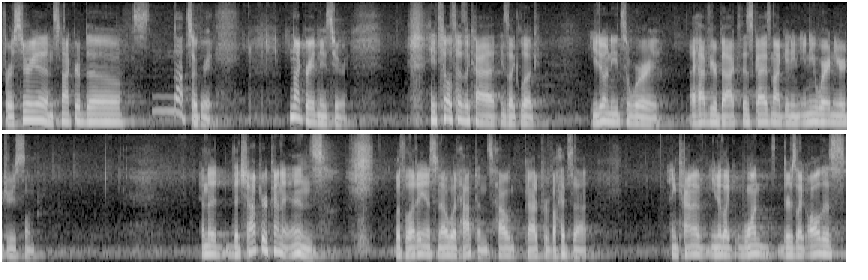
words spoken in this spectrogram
For Assyria and Sennacherib, though, it's not so great. Not great news here. He tells Hezekiah, he's like, Look, you don't need to worry. I have your back. This guy's not getting anywhere near Jerusalem. And the, the chapter kind of ends with letting us know what happens, how God provides that. And kind of, you know, like one, there's like all this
